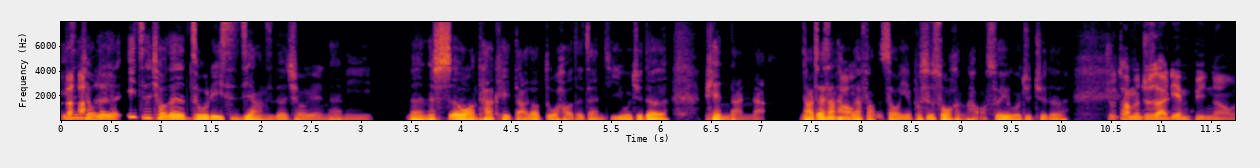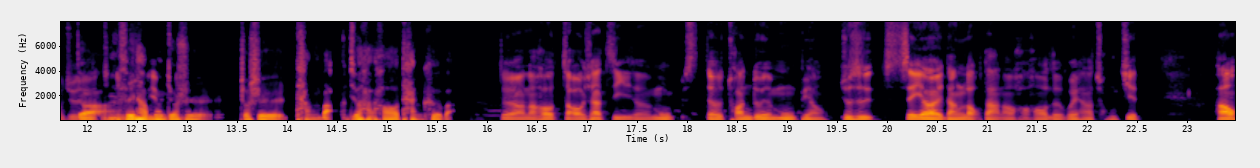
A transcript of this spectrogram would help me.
一支球队的一支球队的主力是这样子的球员，那你能奢望他可以达到多好的战绩？我觉得偏难呐。然后加上他们的防守也不是说很好，所以我就觉得，就他们就是来练兵啊，我觉得。对啊，所以他们就是就是躺吧，就好好好坦克吧。对啊，然后找一下自己的目的团队的目标，就是谁要来当老大，然后好好的为他重建。好，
